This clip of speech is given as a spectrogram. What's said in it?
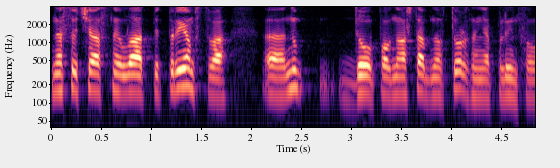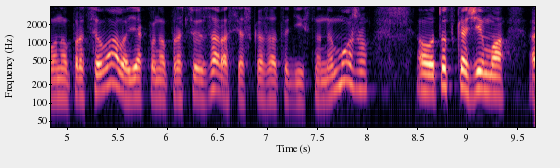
на сучасний лад підприємства. Е, Ну, до повномасштабного вторгнення Плінфо воно працювало. Як воно працює зараз, я сказати дійсно не можу. Тут, скажімо, е,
